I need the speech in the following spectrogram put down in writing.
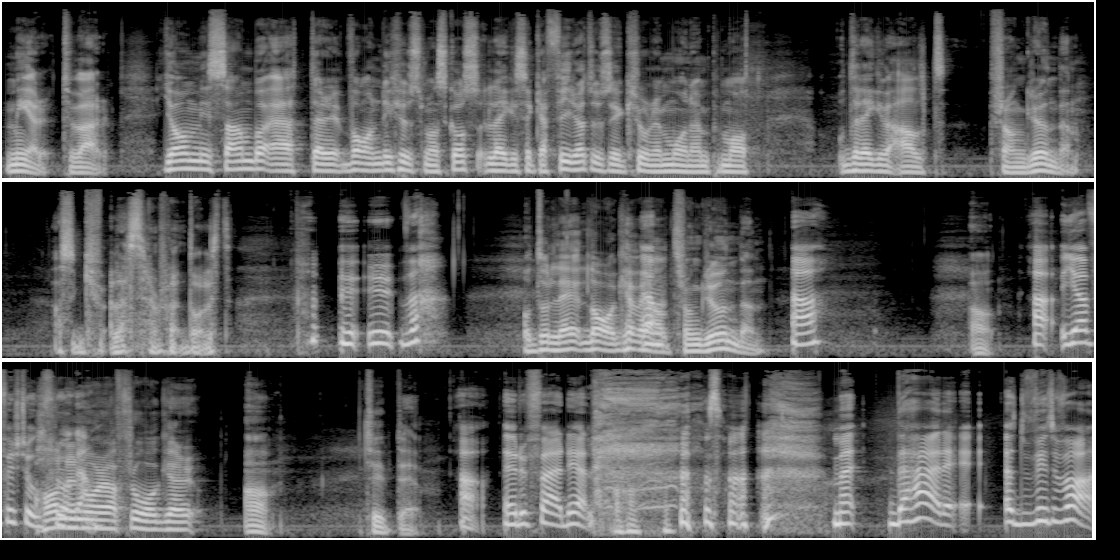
mer, tyvärr. Jag och min sambo äter vanlig husmanskost och lägger cirka 4 000 kronor i månaden på mat. Och det lägger vi allt från grunden. Alltså, gud, jag läste det dåligt. Uh, uh, va? Och då lagar vi allt från grunden. Ja. Ja. ja, jag förstod Har frågan. ni några frågor? Ja, typ det. Ja, är du färdig eller? alltså, men det här är, vet du vad?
